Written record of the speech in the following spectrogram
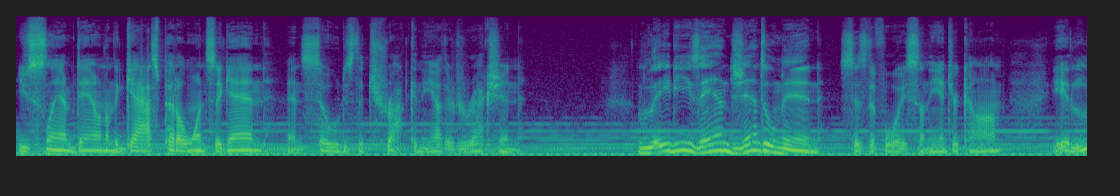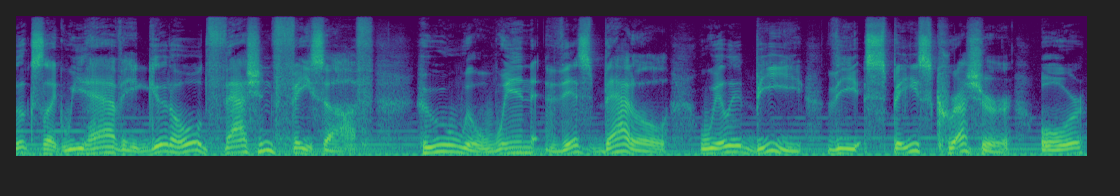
You slam down on the gas pedal once again, and so does the truck in the other direction. Ladies and gentlemen, says the voice on the intercom, it looks like we have a good old fashioned face off. Who will win this battle? Will it be the Space Crusher or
